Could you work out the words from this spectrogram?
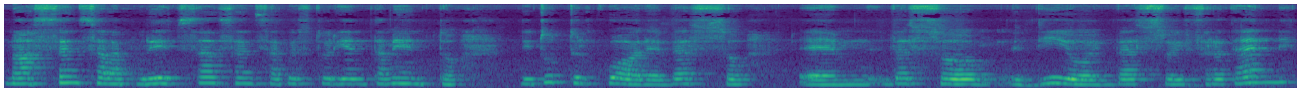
ma senza la purezza, senza questo orientamento di tutto il cuore verso, ehm, verso Dio e verso i fratelli,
